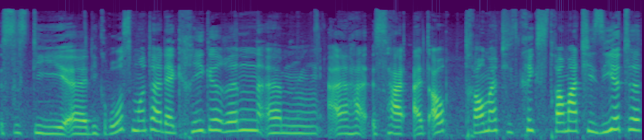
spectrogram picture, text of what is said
es ist die, äh, die Großmutter der Kriegerin, ähm, äh, ist halt auch traumatis kriegstraumatisierte.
